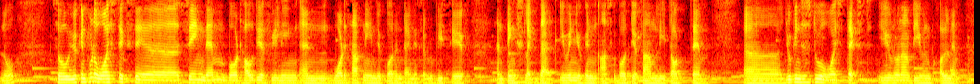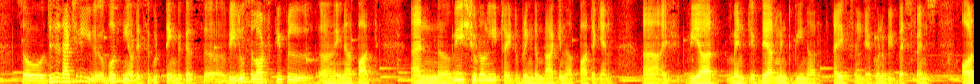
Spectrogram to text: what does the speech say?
know. So you can put a voice text uh, saying them about how they are feeling and what is happening in their quarantine. Is everybody safe? And things like that. Even you can ask about their family talk to them uh, you can just do a voice text. You don't have to even call them. So this is actually working out. It's a good thing because uh, we lose a lot of people uh, in our path. And uh, we should only try to bring them back in our path again. Uh, if we are meant if they are meant to be in our life and they're going to be best friends or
